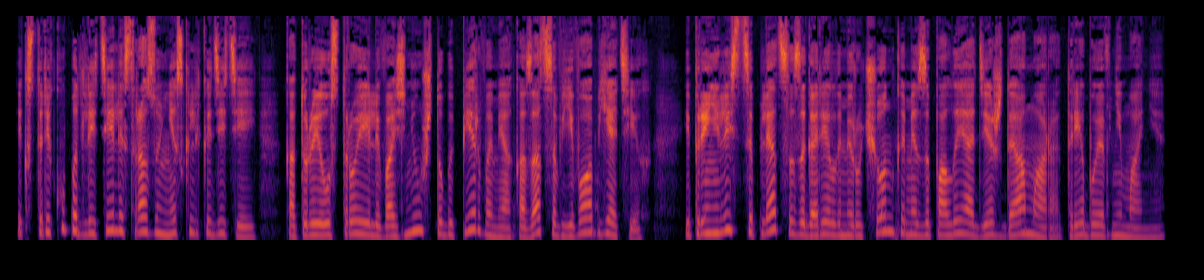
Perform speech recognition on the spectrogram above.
и к старику подлетели сразу несколько детей, которые устроили возню, чтобы первыми оказаться в его объятиях, и принялись цепляться загорелыми ручонками за полы одежды Амара, требуя внимания.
